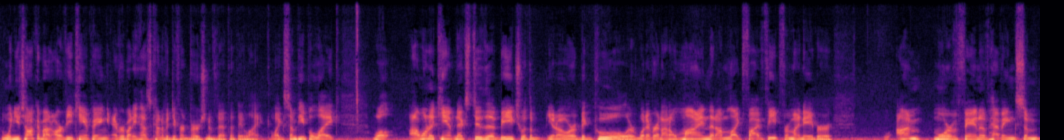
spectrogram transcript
when you talk about RV camping everybody has kind of a different version of that that they like like some people like well I want to camp next to the beach with a you know or a big pool or whatever and I don't mind that I'm like 5 feet from my neighbor I'm more of a fan of having some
